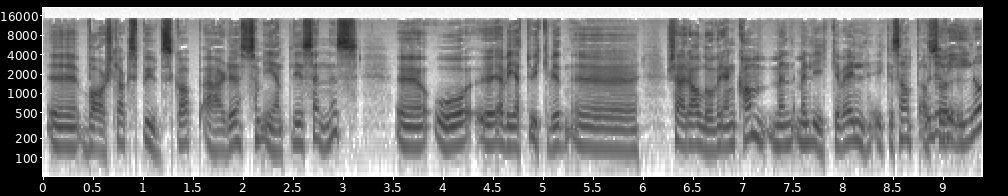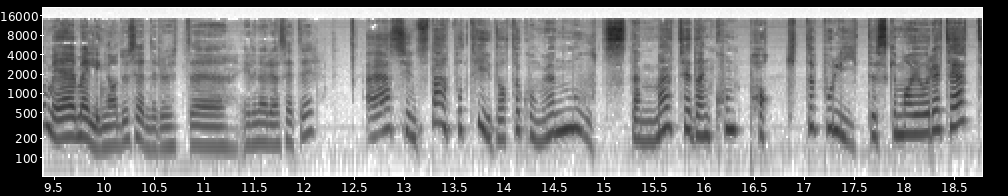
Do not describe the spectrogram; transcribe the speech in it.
eh, hva slags budskap er det som egentlig sendes. Og jeg vet du ikke vil skjære alle over en kam, men, men likevel, ikke sant. Altså, men du altså vil noe med meldinga du sender ut, Elin Ørjasæter? Jeg syns det er på tide at det kommer en motstemme til den kompakte politiske majoritet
